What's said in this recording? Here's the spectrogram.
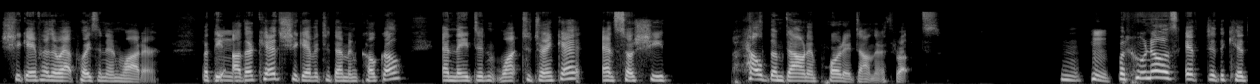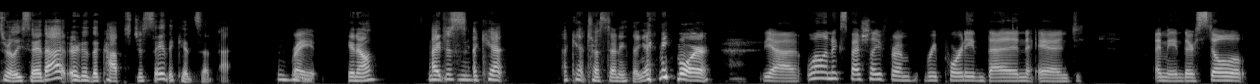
she gave her the rat poison in water. But the Mm. other kids, she gave it to them in cocoa and they didn't want to drink it. And so she held them down and poured it down their throats. Hmm. Hmm. But who knows if did the kids really say that or did the cops just say the kids said that? Mhm. Right. You know? I just Mhm. I can't I can't trust anything anymore. Yeah. Well, and especially from reporting then, and I mean, there's still.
